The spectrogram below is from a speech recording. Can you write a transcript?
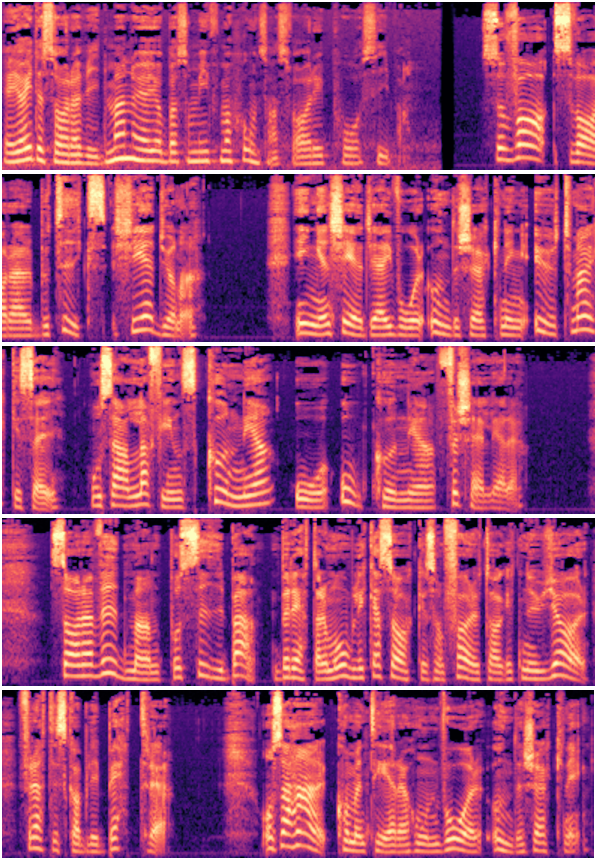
Jag heter Sara Widman och jag jobbar som informationsansvarig på SIBA. Så vad svarar butikskedjorna? Ingen kedja i vår undersökning utmärker sig. Hos alla finns kunniga och okunniga försäljare. Sara Widman på SIBA berättar om olika saker som företaget nu gör för att det ska bli bättre. Och så här kommenterar hon vår undersökning.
